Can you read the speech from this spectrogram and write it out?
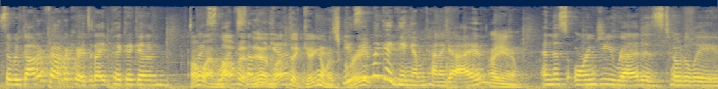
So we've got our fabric here. Did I pick a good? Oh, I select love it. Yeah, I love good? the gingham. It's great. You seem like a gingham kind of guy. I am. And this orangey red is totally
